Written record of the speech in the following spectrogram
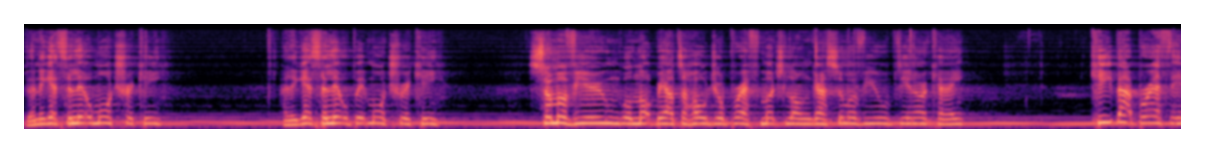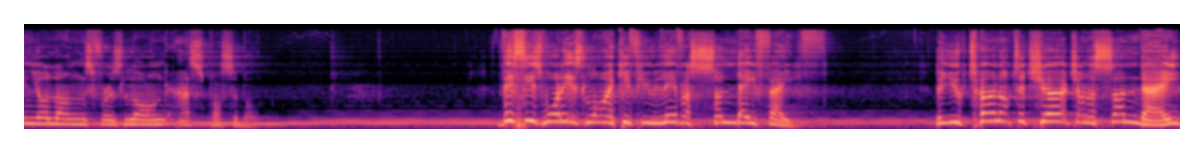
Then it gets a little more tricky. And it gets a little bit more tricky. Some of you will not be able to hold your breath much longer. Some of you will be doing okay. Keep that breath in your lungs for as long as possible. This is what it's like if you live a Sunday faith. That you turn up to church on a Sunday,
